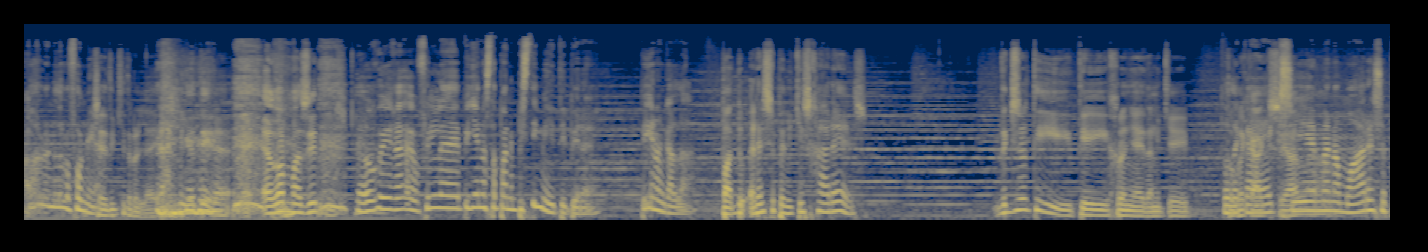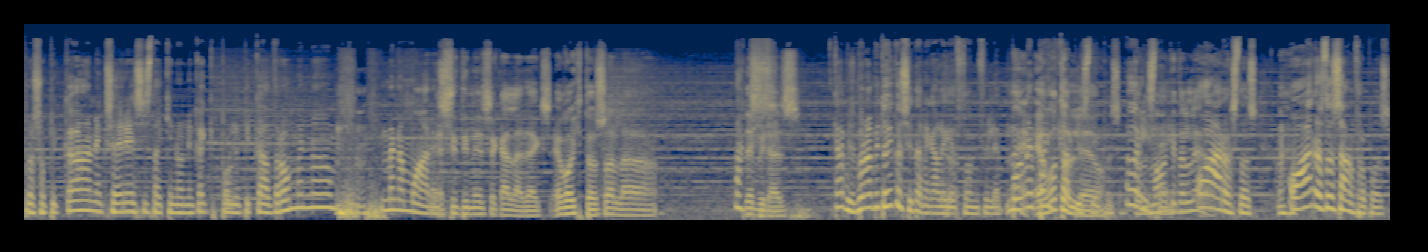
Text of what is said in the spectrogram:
Το άλλο είναι δολοφονία. Εξαιρετική τρολιά. οι άλλοι, Γιατί, ε, εγώ μαζί τους. Εγώ πήγα- φίλε, πήγαινα στα πανεπιστήμια οι τύποι, ρε. Πήγαιναν καλά. Παντού, ρε σε παιδικές χαρές. Δεν ξέρω τι, τι χρονιά ήταν και. Το, Το 16, 16, αλλά- εμένα μου άρεσε προσωπικά, αν εξαιρέσεις τα κοινωνικά και πολιτικά δρόμενα, εμένα μου άρεσε. Εσύ την είσαι καλά, εντάξει. Εγώ όχι τόσο, αλλά δεν Εντάξει. πειράζει. Κάποιος μπορεί να πει το 20 ήταν καλό για αυτόν, φίλε. Ναι, Μπορεί να εγώ υπάρχει το κάποιος λέω. τύπος. Τολμάω Ορίστε. και το λέω. Ο άρρωστος. Ο άρρωστος άνθρωπος.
